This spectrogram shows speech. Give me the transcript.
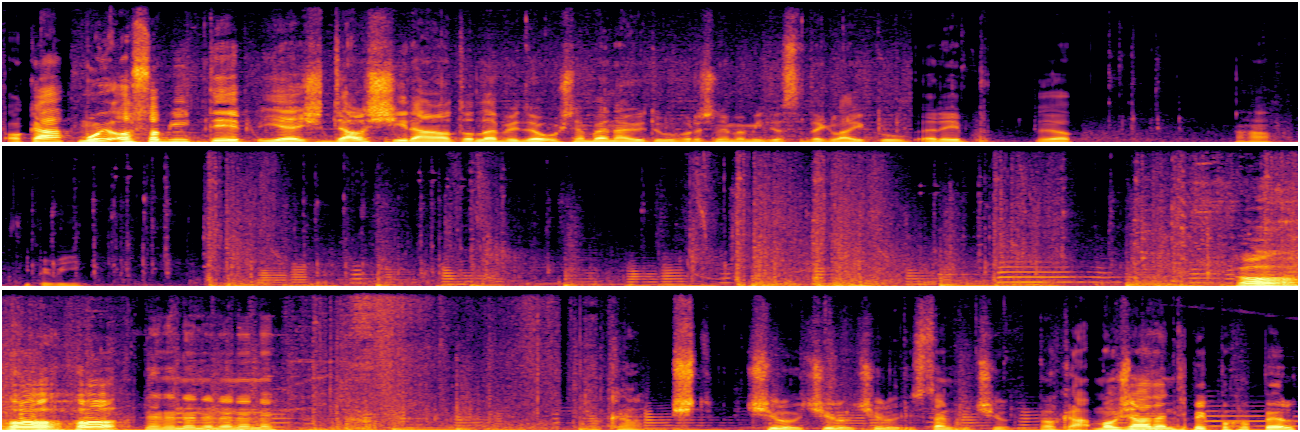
OK? Můj osobní tip je, že další ráno tohle video už nebude na YouTube, protože nebude mít dostatek lajků. Rip, jo. Aha, týpek ví. Ho, ho, ho! Ne, ne, ne, ne, ne, ne. Ok, Št, chilluj, chilluj, chilluj, it's time to chill. Ok, možná ten typek pochopil,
